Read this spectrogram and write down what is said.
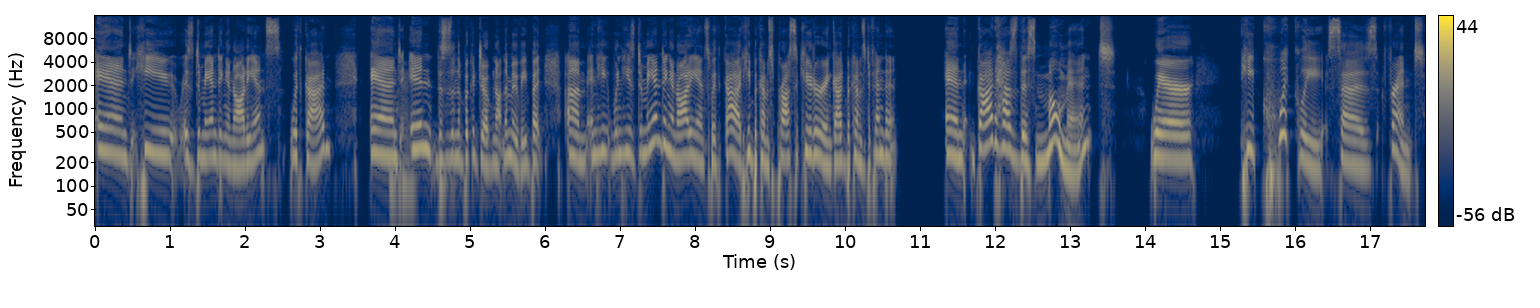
and he is demanding an audience with God. And Mhm. in this is in the book of Job not in the movie but um and he when he's demanding an audience with God he becomes prosecutor and God becomes defendant. And God has this moment where he quickly says friend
